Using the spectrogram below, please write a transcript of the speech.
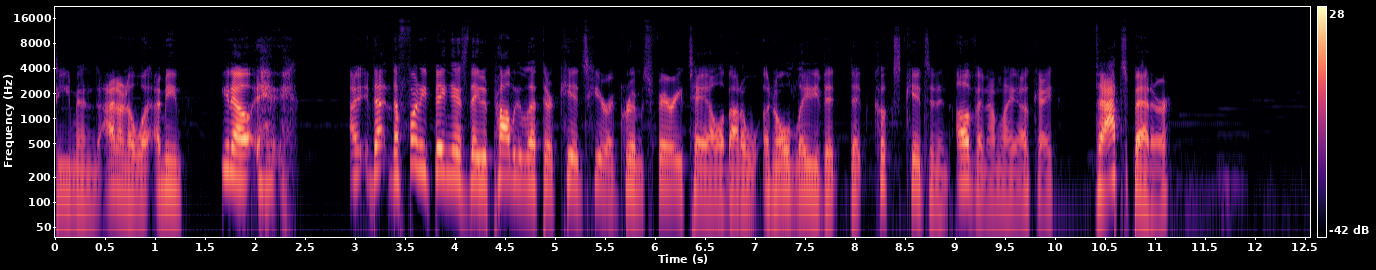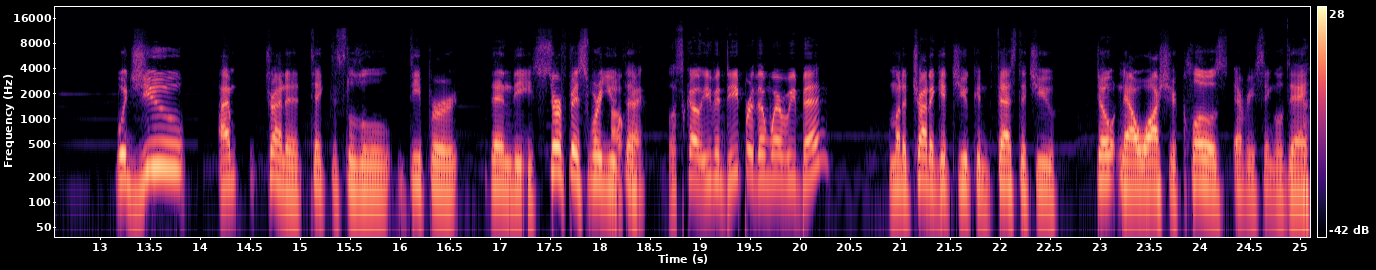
demon. I don't know what. I mean, you know. I, that the funny thing is, they would probably let their kids hear a Grimm's fairy tale about a, an old lady that that cooks kids in an oven. I'm like, okay, that's better. Would you? I'm trying to take this a little deeper than the surface where you. Okay, let's go even deeper than where we've been. I'm going to try to get you confess that you don't now wash your clothes every single day.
